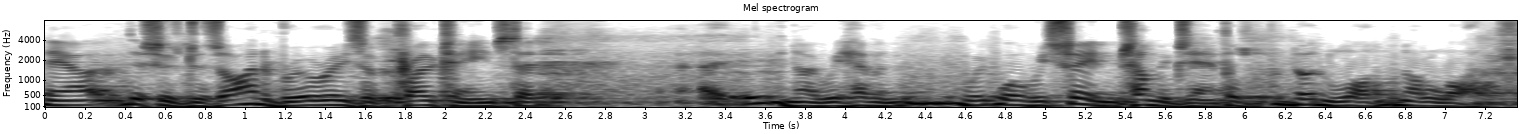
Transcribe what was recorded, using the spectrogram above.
Now, this is designer breweries of proteins that, uh, you know, we haven't, we, well, we've seen some examples, but not a lot, not a lot.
